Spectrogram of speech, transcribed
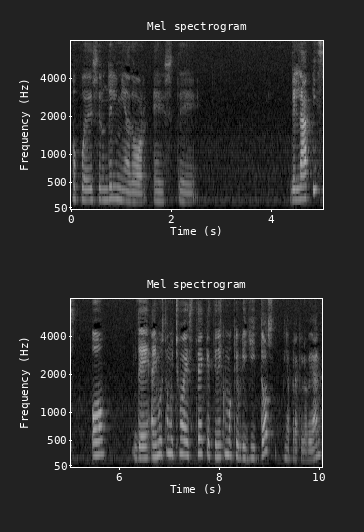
o puede ser un delineador este, de lápiz o de... A mí me gusta mucho este que tiene como que brillitos, ya para que lo vean.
